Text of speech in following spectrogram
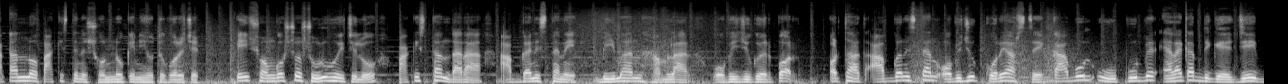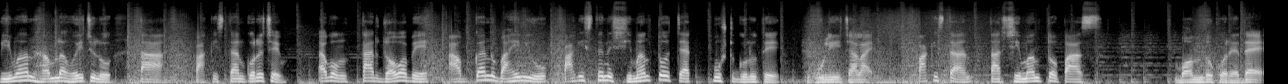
আটান্ন পাকিস্তানের সৈন্যকে নিহত করেছে। এই সংঘর্ষ শুরু হয়েছিল পাকিস্তান দ্বারা আফগানিস্তানে বিমান হামলার অভিযোগের পর। অর্থাৎ আফগানিস্তান অভিযোগ করে আসছে, কাবুল ও পূর্বের এলাকার দিকে যে বিমান হামলা হয়েছিল তা পাকিস্তান করেছে। এবং তার জবাবে আফগান বাহিনীও পাকিস্তানের সীমান্ত চেকপোস্টগুলোতে গুলি চালায়। পাকিস্তান তার সীমান্ত পাস বন্ধ করে দেয়।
